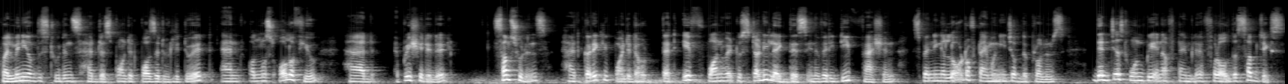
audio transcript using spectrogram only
While many of the students had responded positively to it and almost all of you had appreciated it, some students had correctly pointed out that if one were to study like this in a very deep fashion, spending a lot of time on each of the problems, there just won't be enough time left for all the subjects.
